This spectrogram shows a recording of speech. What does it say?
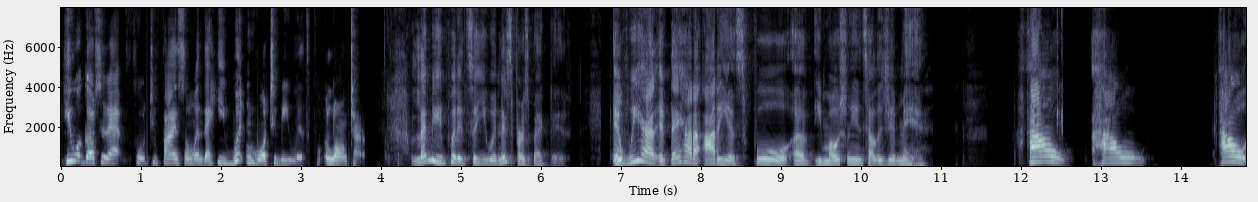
he would go to that for to find someone that he wouldn't want to be with for a long term Let me put it to you in this perspective. If we had if they had an audience full of emotionally intelligent men, how how how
